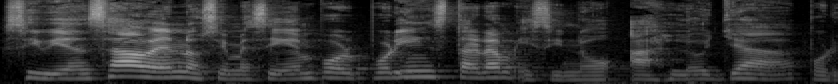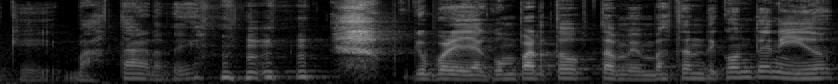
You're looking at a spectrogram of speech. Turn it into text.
si bien saben o si me siguen por, por Instagram, y si no, hazlo ya porque vas tarde, porque por allá comparto también bastante contenido,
